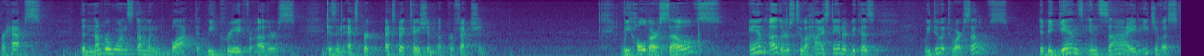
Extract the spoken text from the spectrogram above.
Perhaps the number one stumbling block that we create for others is an expert expectation of perfection. We hold ourselves and others to a high standard because we do it to ourselves. It begins inside each of us.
